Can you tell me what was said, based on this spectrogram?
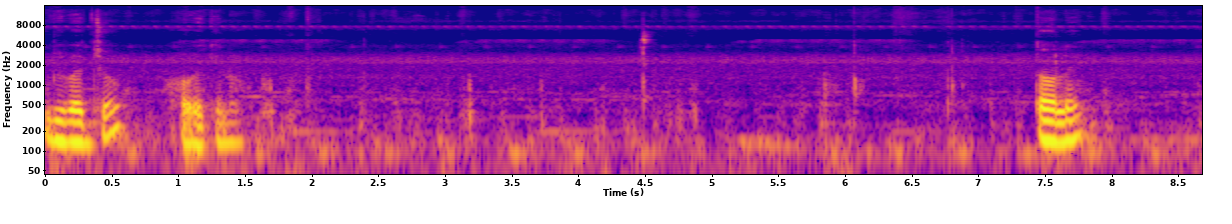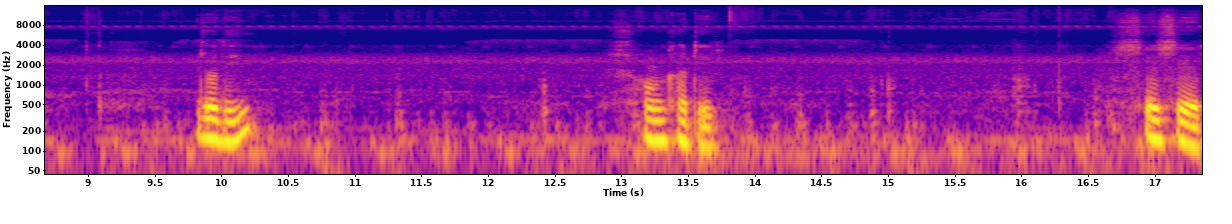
বিভাজ্য হবে কিনা। তাহলে যদি সংখ্যাটির শেষের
